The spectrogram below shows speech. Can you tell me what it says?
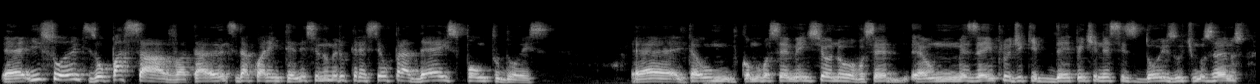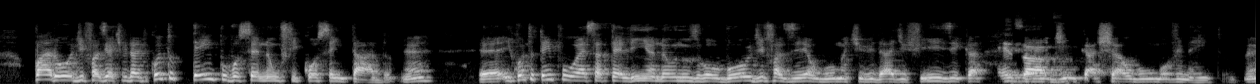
É, isso antes, ou passava, tá? Antes da quarentena, esse número cresceu para 10,2. É, então, como você mencionou, você é um exemplo de que, de repente, nesses dois últimos anos, parou de fazer atividade. Quanto tempo você não ficou sentado, né? É, e quanto tempo essa telinha não nos roubou de fazer alguma atividade física, é, de encaixar algum movimento? Né?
